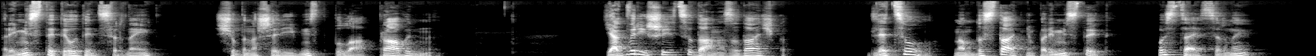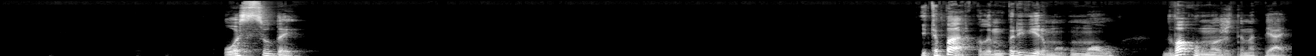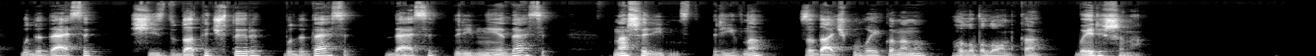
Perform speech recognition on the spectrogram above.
перемістити один сирник, щоб наша рівність була правильною. Як вирішується дана задачка? Для цього нам достатньо перемістити ось цей сирник ось сюди. І тепер, коли ми перевіримо умову, 2 помножити на 5 буде 10, 6 додати 4 буде 10. 10 дорівнює 10. Наша рівність рівна. Задачку виконано, головоломка вирішена.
